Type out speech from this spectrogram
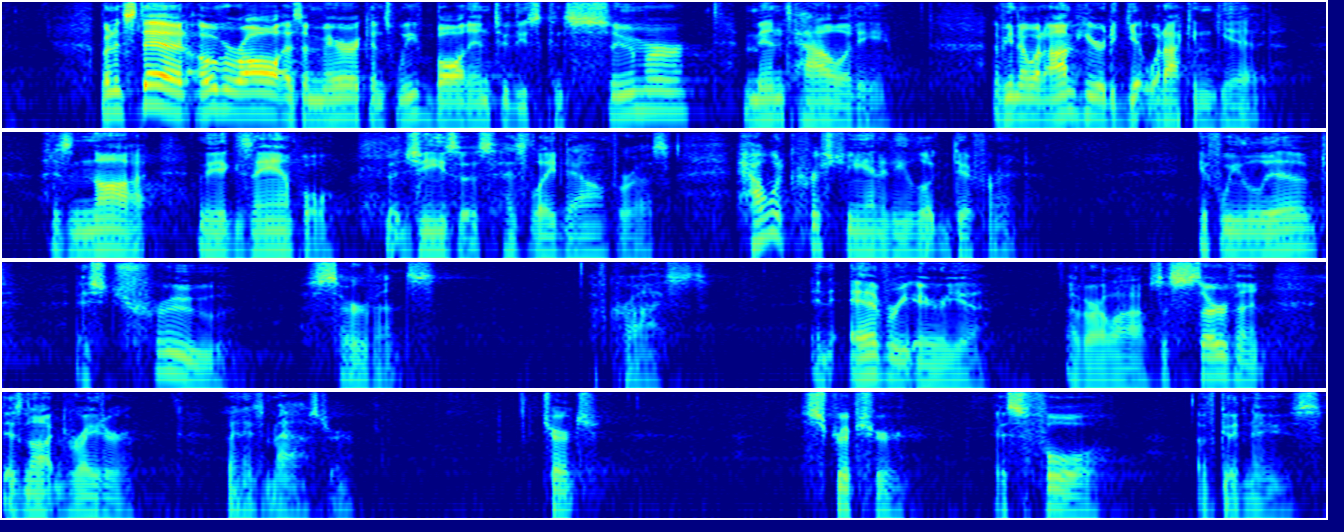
But instead, overall, as Americans, we've bought into this consumer mentality of, you know what, I'm here to get what I can get. That is not the example that Jesus has laid down for us. How would Christianity look different if we lived as true servants of Christ in every area of our lives? A servant is not greater than his master. Church, Scripture is full of good news.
